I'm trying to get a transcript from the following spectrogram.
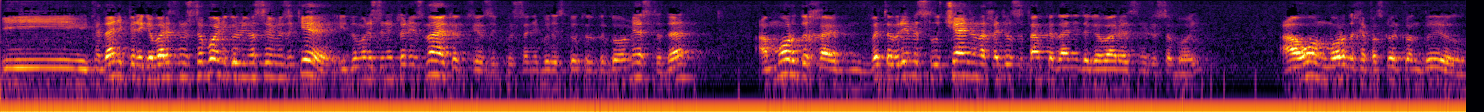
И когда они переговаривались между собой, они говорили на своем языке и думали, что никто не знает этот язык, потому что они были с какого-то другого места, да? А Мордыхай в это время случайно находился там, когда они договаривались между собой. А он, Мордыхай, поскольку он был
